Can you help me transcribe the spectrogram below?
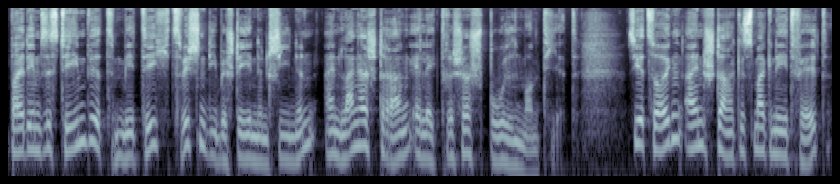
Bei dem System wird mittig zwischen die bestehenden Schienen ein langer Strang elektrischer Spulen montiert. Sie erzeugen ein starkes Magnetfeld,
